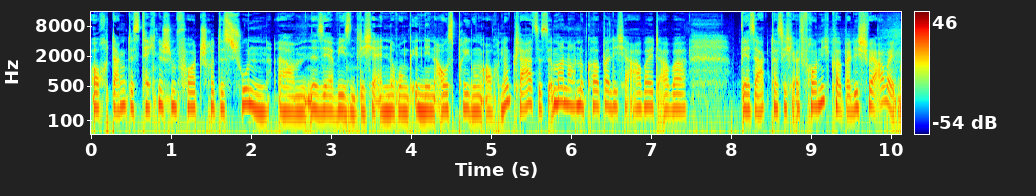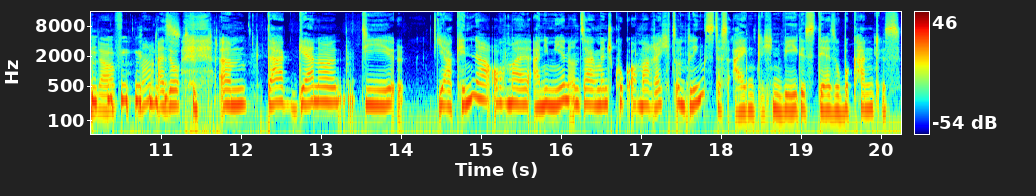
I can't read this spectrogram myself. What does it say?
auch dank des technischen Fortschrittes schon ähm, eine sehr wesentliche Änderung in den Ausprägungen auch. Ne? Klar, es ist immer noch eine körperliche Arbeit, aber wer sagt, dass ich als Frau nicht körperlich schwer arbeiten darf? Ne? Also ähm, da gerne die ja, Kinder auch mal animieren und sagen, Mensch, guck auch mal rechts und links des eigentlichen Weges, der so bekannt ist,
